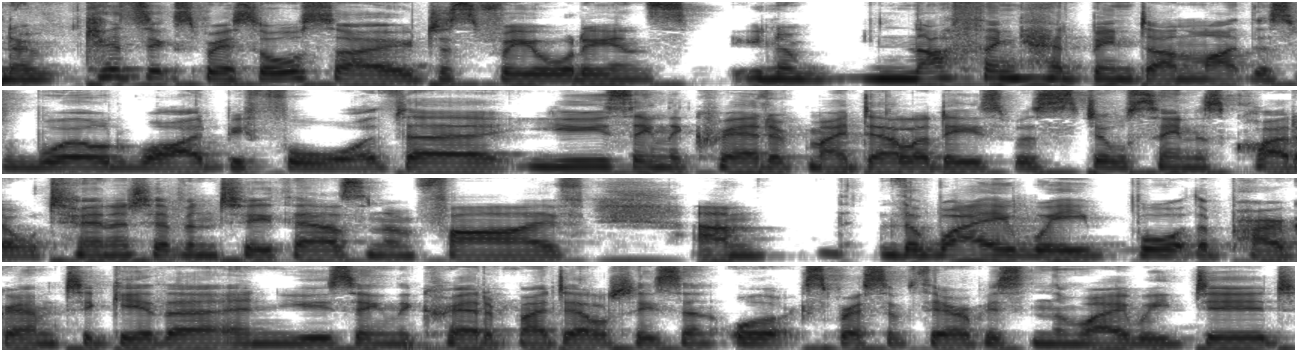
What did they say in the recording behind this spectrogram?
know, Kids Express also, just for your audience, you know, nothing had been done like this worldwide before. The using the creative modalities was still seen as quite alternative in 2005. Um, the way we brought the program together and using the creative modalities and or expressive therapies in the way we did,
